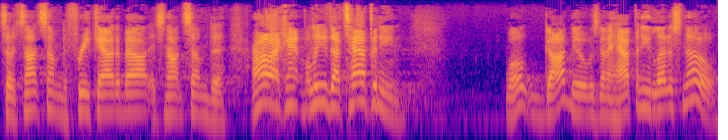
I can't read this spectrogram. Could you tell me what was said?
So it's not something to freak out about. It's not something to, oh, I can't believe that's happening. Well, God knew it was going to happen. He let us know.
